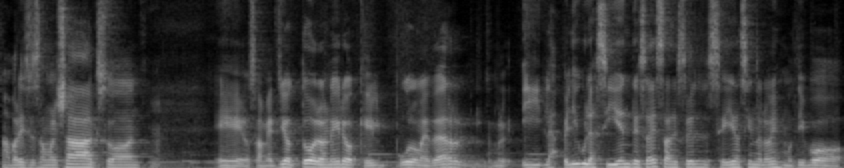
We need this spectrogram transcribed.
aparece Samuel Jackson, eh, o sea, metió todos los negros que él pudo meter. Y las películas siguientes a esas, él seguía haciendo lo mismo, tipo,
